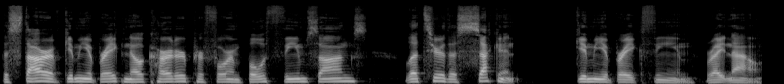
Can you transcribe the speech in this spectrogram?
The star of Gimme a Break, Nell Carter, performed both theme songs. Let's hear the second Gimme a Break theme right now.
